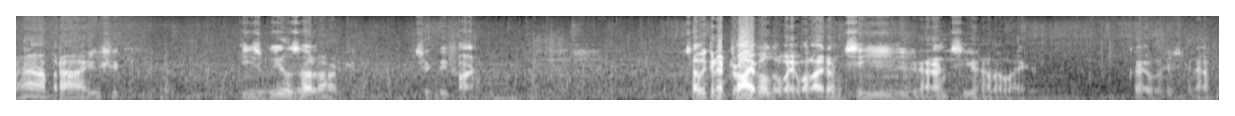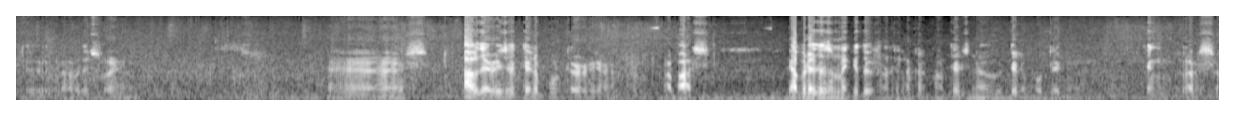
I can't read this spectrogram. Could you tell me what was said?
Nah, brah, you should... These wheels are large. Should be fine. So we're gonna drive all the way. Well, I don't see, I don't see another way. Okay, we're just gonna have to go this way. Uh, oh, there is a teleporter here. A bus. Yeah, but it doesn't make a difference. Like, I can't, there's no teleporting thing close, so...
